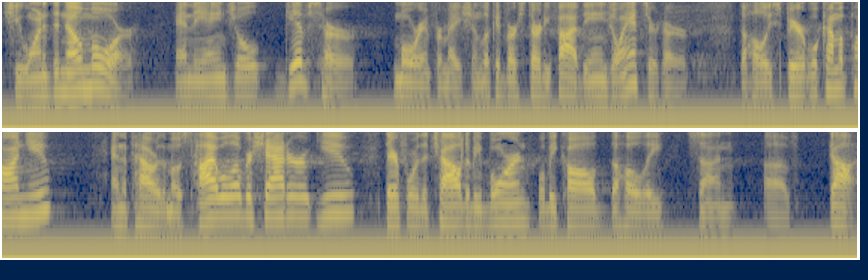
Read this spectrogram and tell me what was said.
She wanted to know more, and the angel gives her more information. Look at verse 35. The angel answered her The Holy Spirit will come upon you, and the power of the Most High will overshadow you. Therefore, the child to be born will be called the Holy Son of God.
